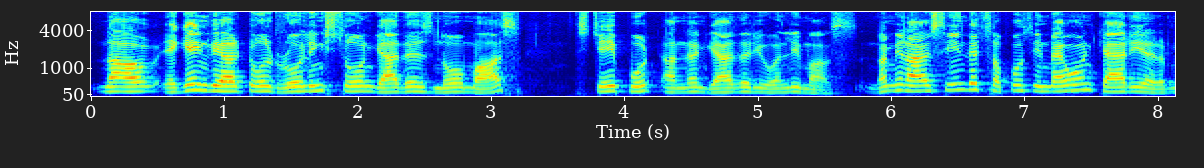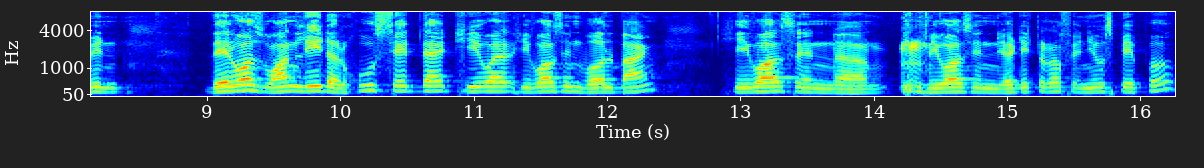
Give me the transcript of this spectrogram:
Now, again, we are told rolling stone gathers no moss. stay put, and then gather you only mass. I mean, I've seen that, suppose, in my own career, I mean, there was one leader who said that he was, he was in World Bank, he was in, um, he was in editor of a newspaper,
